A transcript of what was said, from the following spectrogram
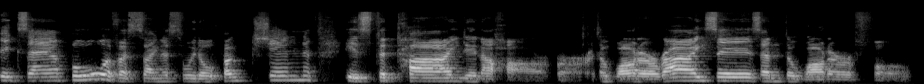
example of a sinusoidal function is the tide in a harbor. The water rises and the water falls.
